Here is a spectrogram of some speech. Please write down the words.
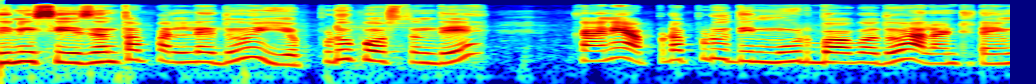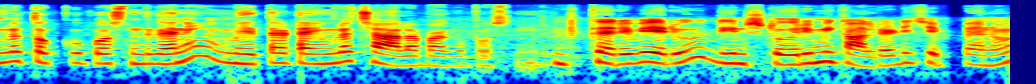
దీనికి సీజన్తో పర్లేదు ఎప్పుడూ పోస్తుంది. కానీ అప్పుడప్పుడు దీని మూడ్ బాగోదు. అలాంటి టైంలో తక్కువ పోస్తుంది. కానీ మిగతా టైంలో చాలా బాగా పోస్తుంది. ఇది కరివేరు. దీని స్టోరీ మీకు ఆల్రెడీ చెప్పాను.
